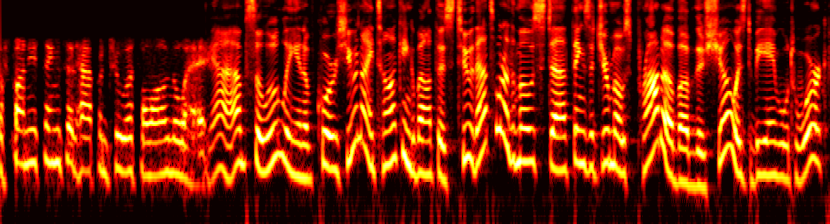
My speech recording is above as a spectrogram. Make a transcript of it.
the funny things that happen to us along the way. Yeah, absolutely. And of course, you and I talking about this too. That's one of the most uh, things that you're most proud of of this show is to be able to work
